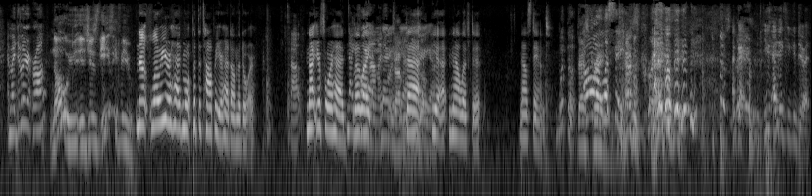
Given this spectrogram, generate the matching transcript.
Am I doing it wrong? No, it's just easy for you. No, lower your head more. Put the top of your head on the door. Top. Not your forehead, Not but your like Not my There you foot. go. Yeah, that. there you go. Yeah. Now lift it. Now stand. What the? Oh, that's Oh, crazy. let's see. That's crazy. Okay, you, I think you can do it.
